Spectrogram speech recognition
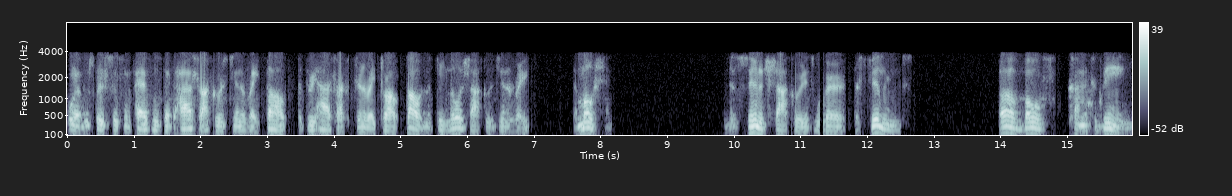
well, the spiritual system of the past was that the high chakras generate thought, the three high chakras generate thought, thought and the three lower chakras generate emotion. The center chakra is where the feelings of both come into being,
